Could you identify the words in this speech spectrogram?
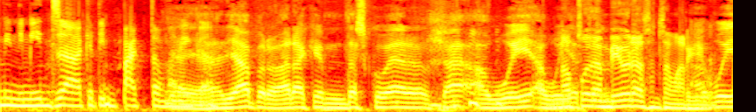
minimitza aquest impacte una ja, mica. ja, ja, però ara que hem descobert... Clar, avui, avui No es- podem viure sense Marc Guiu. Avui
